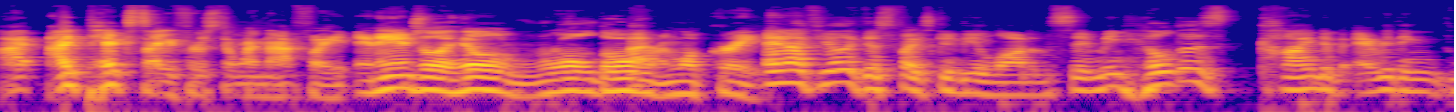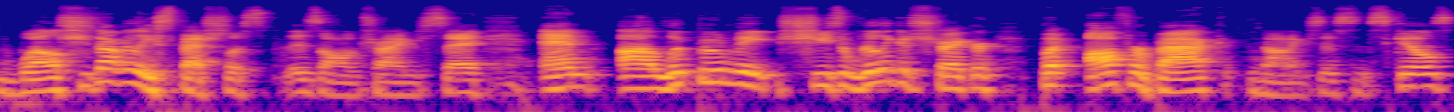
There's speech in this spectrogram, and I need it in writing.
I, I picked Cifers to win that fight. And Angela Hill rolled over and looked great. And I feel like this fight's gonna be a lot of the same. I mean, Hilda's kind of everything well. She's not really specialist, is all I'm trying to say. And uh, Lookboonmee, she's a really good striker, but off her back, non-existent skills.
